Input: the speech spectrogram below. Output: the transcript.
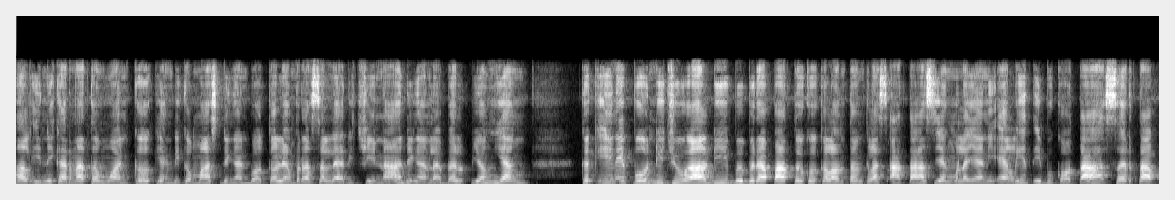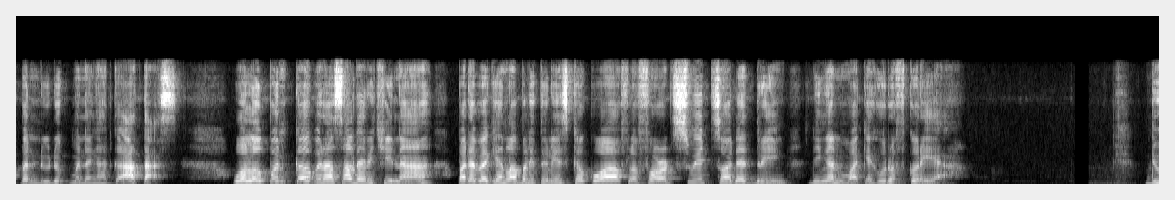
Hal ini karena temuan kek yang dikemas dengan botol yang berasal dari Cina dengan label Pyongyang. Kek ini pun dijual di beberapa toko kelontong kelas atas yang melayani elit ibu kota serta penduduk menengah ke atas. Walaupun kek berasal dari Cina, pada bagian label ditulis Cocoa Flavored Sweet Soda Drink dengan memakai huruf Korea. 2.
